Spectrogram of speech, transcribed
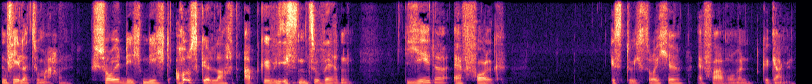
einen Fehler zu machen. Scheu dich nicht, ausgelacht, abgewiesen zu werden. Jeder Erfolg ist durch solche Erfahrungen gegangen.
